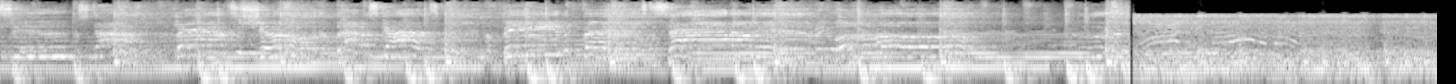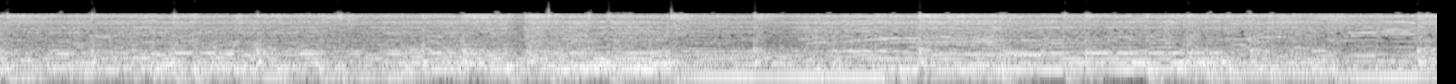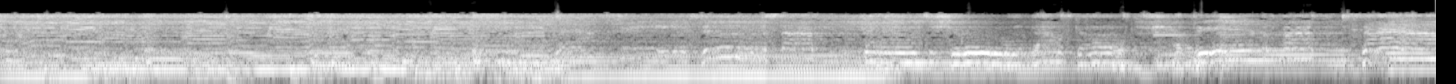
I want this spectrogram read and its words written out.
superstar. Fans are sure to show without scars. I've been the first sign.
